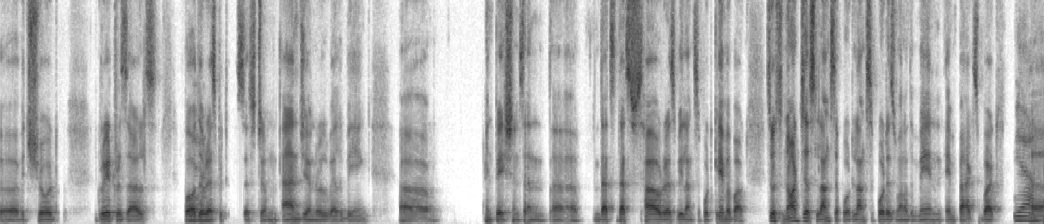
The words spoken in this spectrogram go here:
uh, which showed great results for the respiratory system and general well-being uh, in patients, and uh, that's that's how RESB lung support came about. So it's not just lung support. Lung support is one of the main impacts, but Yeah. uh,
